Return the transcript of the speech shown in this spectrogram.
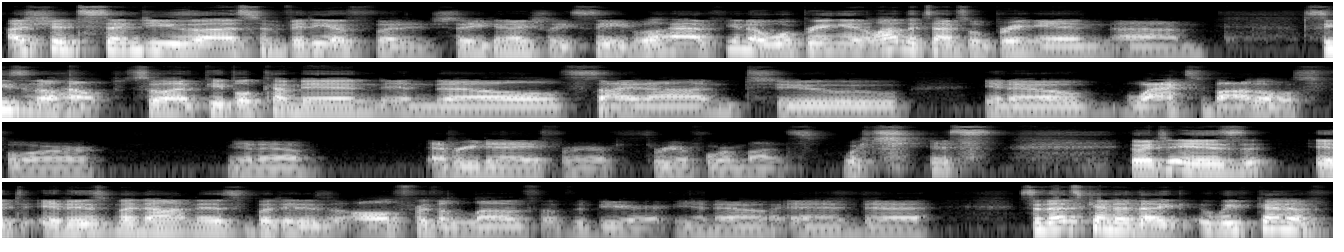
I should send you uh, some video footage so you can actually see. We'll have, you know, we'll bring in, a lot of the times we'll bring in um, seasonal help. So we'll have people come in and they'll sign on to, you know, wax bottles for you know, every day for three or four months, which is which is it it is monotonous, but it is all for the love of the beer, you know, and uh, so that's kind of like we've kind of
